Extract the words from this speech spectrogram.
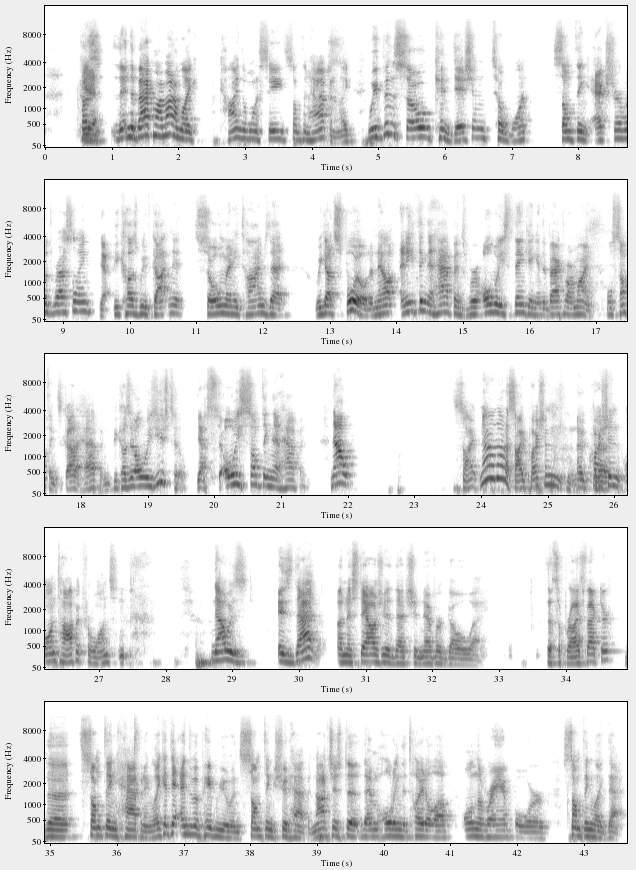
Because in the back of my mind, I'm like, I kind of want to see something happen. Like we've been so conditioned to want something extra with wrestling, Yeah. because we've gotten it so many times that we got spoiled. And now anything that happens, we're always thinking in the back of our mind, well, something's got to happen because it always used to. yes. There's always something that happened. Now, side no, not a side question. A question on topic for once. Now is is that a nostalgia that should never go away? The surprise factor. The something happening, like at the end of a pay per view, and something should happen, not just the, them holding the title up on the ramp or something like that.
